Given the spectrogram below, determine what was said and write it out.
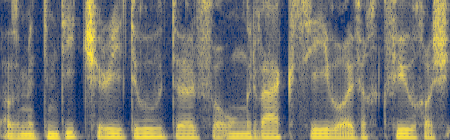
also mit dem Didgeridoo dürfen unterwegs sein, wo einfach das Gefühl kannst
